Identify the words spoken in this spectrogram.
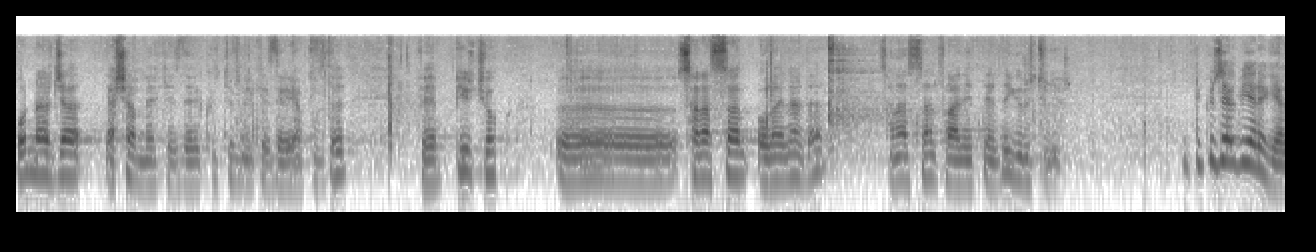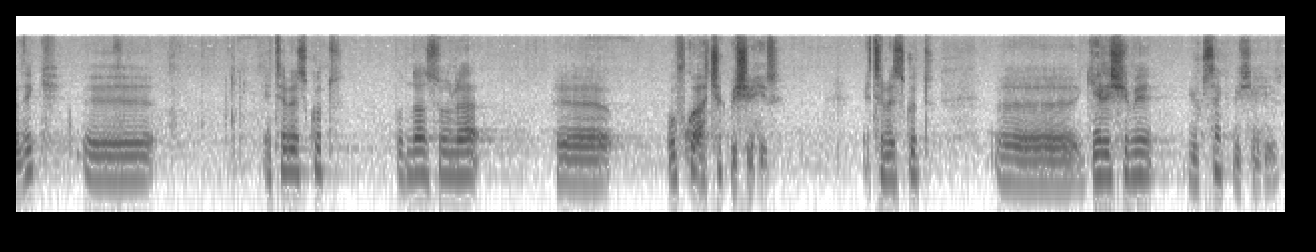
Onlarca yaşam merkezleri, kültür merkezleri yapıldı ve birçok e, sanatsal olaylar da, sanatsal faaliyetler de yürütülüyor. Bir güzel bir yere geldik. E, Etebeskut bundan sonra e, ufku açık bir şehir. Etimeskut e, gelişimi yüksek bir şehir.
